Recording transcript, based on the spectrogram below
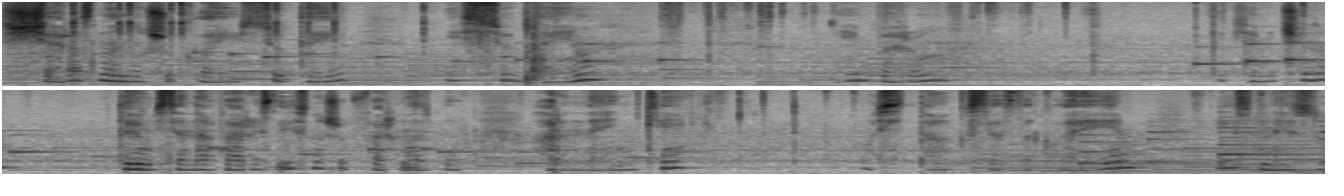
Ще раз наношу клею сюди і сюди. І беру таким чином. Дивимося наверх, звісно, щоб верх у нас був гарненький. Ось так все заклеїмо. І знизу.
